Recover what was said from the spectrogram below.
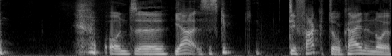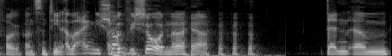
und äh, ja, es, es gibt de facto keine neue Folge Konstantin, aber eigentlich schon. Irgendwie schon, ne? Ja. Denn ähm,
